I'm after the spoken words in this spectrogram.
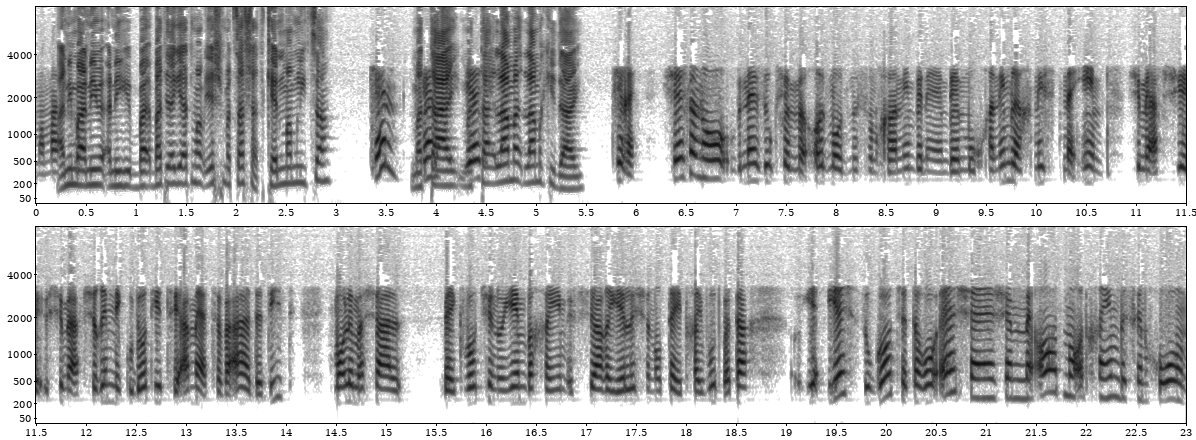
ממש. אני, לא. אני, אני באתי להגיד, יש מצב שאת כן ממליצה? כן, מתי? כן, מתי? יש, למה, למה כדאי? תראה, שיש לנו בני זוג שמאוד מאוד מסונכרנים ביניהם, והם מוכנים להכניס תנאים שמאפשר, שמאפשרים נקודות יציאה מהצוואה ההדדית, כמו למשל, בעקבות שינויים בחיים אפשר יהיה לשנות את ההתחייבות, ואתה... יש זוגות שאתה רואה ש, שהם מאוד מאוד חיים בסנכרון,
